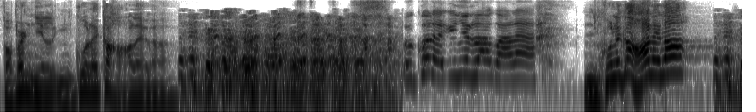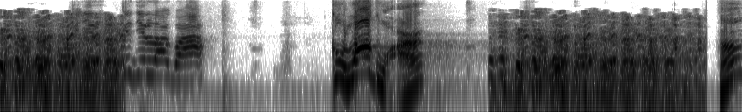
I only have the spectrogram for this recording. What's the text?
宝贝儿，你你过来干啥来了？我过来给你拉呱来，你过来干啥来了？给你拉呱。给我拉管儿？啊？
